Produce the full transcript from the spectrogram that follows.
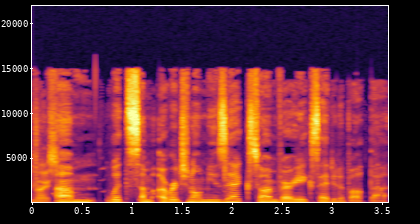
Nice. um, with some original music. So I'm very excited about that.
